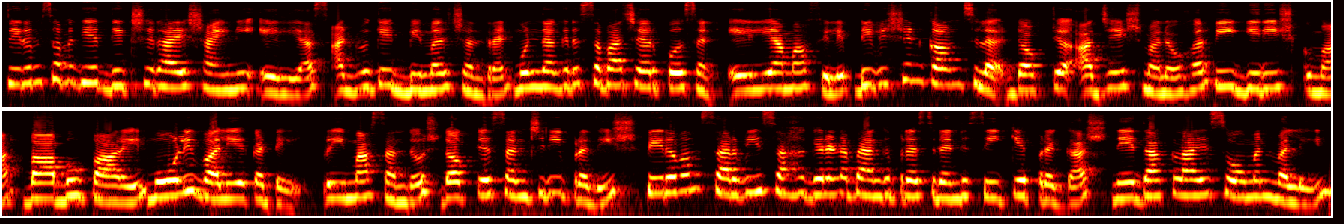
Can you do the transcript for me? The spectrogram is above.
സ്ഥിരം സമിതി അധ്യക്ഷരായ ഷൈനി ഏലിയാസ് അഡ്വക്കേറ്റ് ബിമൽ ചന്ദ്രൻ മുൻ നഗരസഭാ chairperson Eliyamma Philip division councillor doctor Ajesh Manohar P Girish Kumar Babu Parayil Molly Valiyakattayil Preema Santhosh doctor Sanjini Pratheesh Piravom service സഹകരണ bank president C K Prakash നേതാക്കളായ Soman Vallayil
